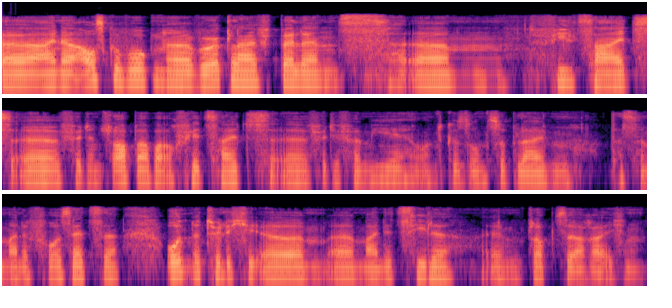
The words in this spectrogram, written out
äh, eine ausgewogene Work-Life-Balance, ähm, viel Zeit äh, für den Job, aber auch viel Zeit äh, für die Familie und gesund zu bleiben. Das sind meine Vorsätze und natürlich ähm, äh, meine Ziele im Job zu erreichen.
